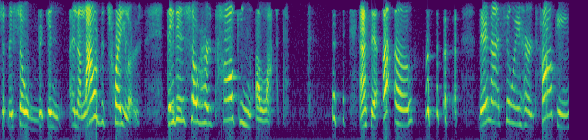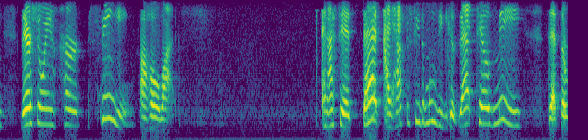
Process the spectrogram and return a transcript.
sh- they showed in in a lot of the trailers, they didn't show her talking a lot. I said, uh oh, they're not showing her talking. They're showing her singing a whole lot. And I said, that I have to see the movie because that tells me that the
